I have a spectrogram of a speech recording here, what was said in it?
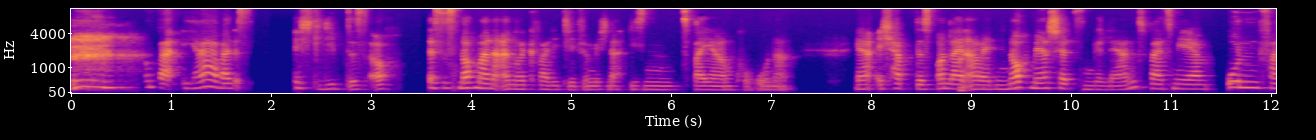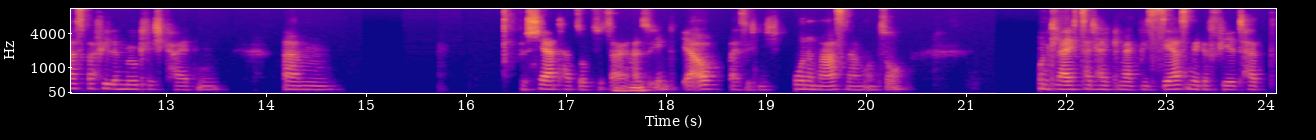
Und weil, ja, weil es, ich liebe das auch. Es ist nochmal eine andere Qualität für mich nach diesen zwei Jahren Corona. Ja, ich habe das Online-Arbeiten noch mehr schätzen gelernt, weil es mir ja unfassbar viele Möglichkeiten ähm, beschert hat, sozusagen. Mhm. Also eben ja auch, weiß ich nicht, ohne Maßnahmen und so. Und gleichzeitig ich gemerkt, wie sehr es mir gefehlt hat,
